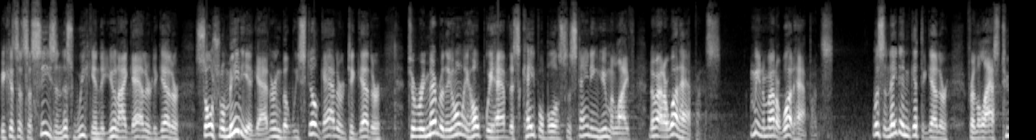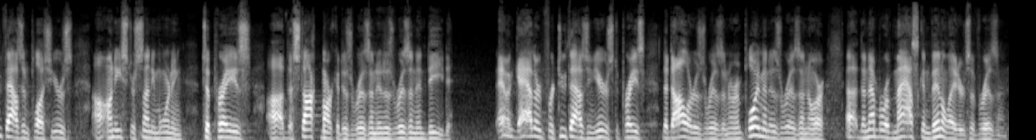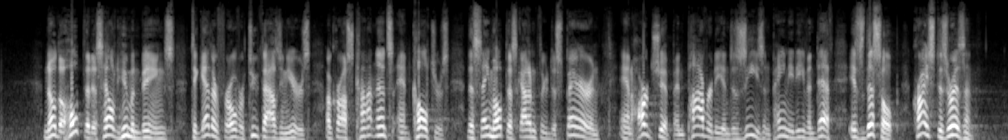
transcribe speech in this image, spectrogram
because it's a season this weekend that you and I gathered together, social media gathering, but we still gathered together to remember the only hope we have that's capable of sustaining human life no matter what happens. I mean, no matter what happens. Listen, they didn't get together for the last 2,000 plus years uh, on Easter Sunday morning to praise uh, the stock market has risen. It has risen indeed. They haven't gathered for 2,000 years to praise the dollar has risen, or employment has risen, or uh, the number of masks and ventilators have risen. No, the hope that has held human beings together for over 2,000 years across continents and cultures, the same hope that's got them through despair and, and hardship and poverty and disease and pain and even death, is this hope Christ is risen.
